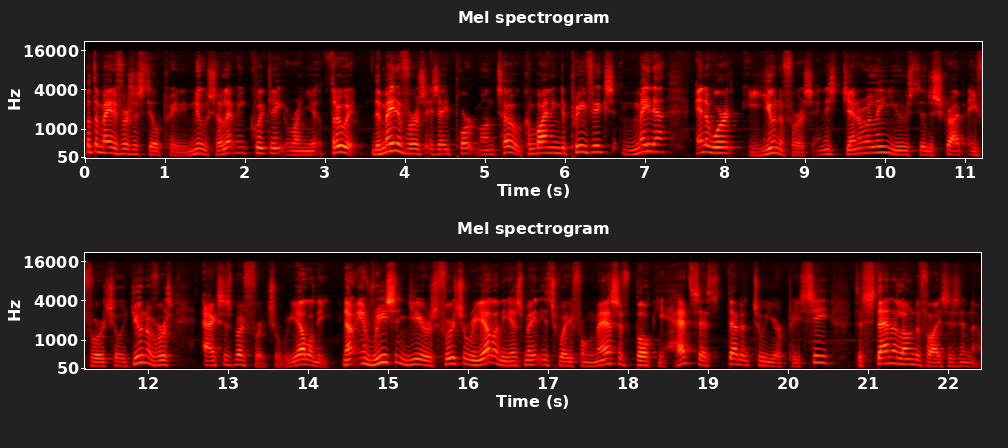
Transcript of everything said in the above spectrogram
but the metaverse is still pretty new, so let me quickly run you through it. The metaverse is a portmanteau combining the prefix meta and the word universe and is generally used to describe a virtual universe accessed by virtual reality. Now in recent years virtual reality has made its way from massive bulky headsets tethered to your PC to standalone devices and now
